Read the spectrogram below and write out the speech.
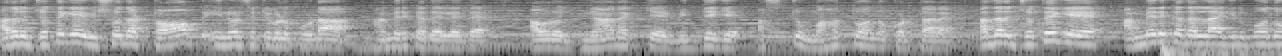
ಅದರ ಜೊತೆಗೆ ವಿಶ್ವದ ಟಾಪ್ ಯೂನಿವರ್ಸಿಟಿಗಳು ಕೂಡ ಅಮೆರಿಕದಲ್ಲಿದೆ. ಅವರು ಜ್ಞಾನಕ್ಕೆ, ವಿದ್ಯೆಗೆ ಅಷ್ಟು ಮಹತ್ವವನ್ನು ಕೊಡ್ತಾರೆ. ಅದರ ಜೊತೆಗೆ ಅಮೆರಿಕದಲ್ಲಾಗಿರ್ಬೋದು,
